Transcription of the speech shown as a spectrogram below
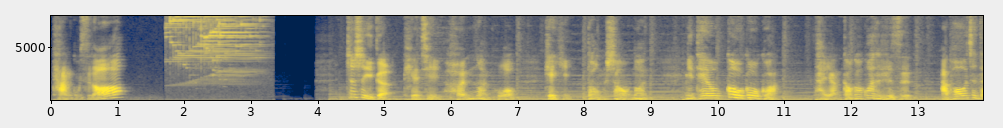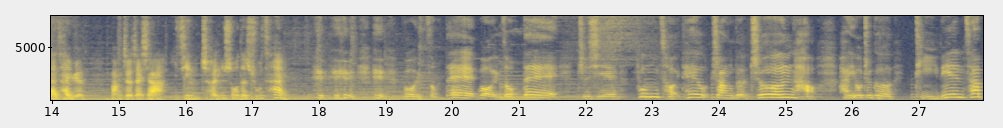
谈故事喽。这是一个天气很暖和，天气冻少暖，日头高高挂，太阳高高挂的日子。阿婆正在菜园忙着摘下已经成熟的蔬菜。会做的，会做的，这些风彩头长得真好，还有这个体莲插，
